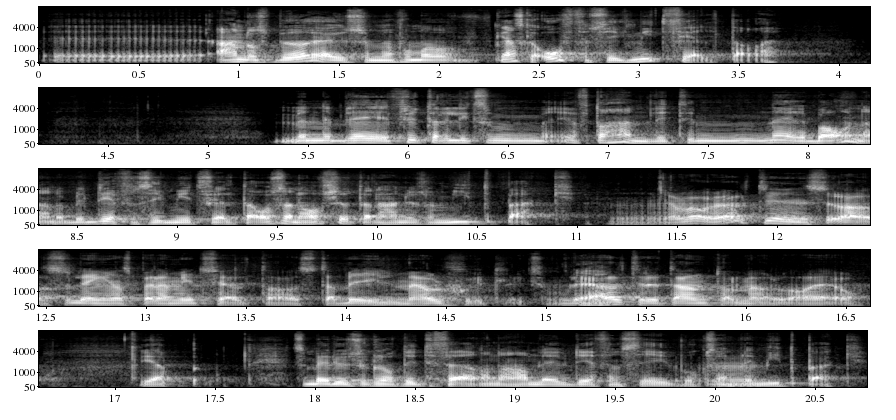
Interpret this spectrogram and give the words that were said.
Eh, Anders började ju som en form av ganska offensiv mittfältare. Men det flyttade liksom efterhand lite ner i banan och blev defensiv mittfältare och sen avslutade han ju som mittback. Mm, han var ju alltid sådär, så länge han spelade mittfältare, stabil målskytt liksom. Det är ja. alltid ett antal mål varje år. Japp. Sen blev det såklart lite färre när han blev defensiv och sen mm. blev mittback.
